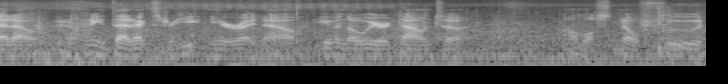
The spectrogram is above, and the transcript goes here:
That out. We don't need that extra heat in here right now, even though we are down to almost no food.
